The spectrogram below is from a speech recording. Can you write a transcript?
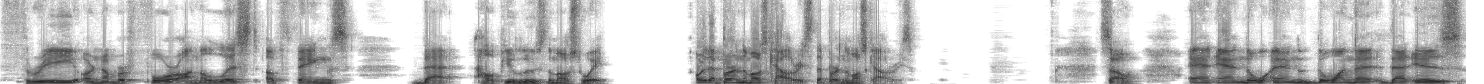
three or number four on the list of things that help you lose the most weight or that burn the most calories, that burn the most calories. So, and, and the, and the one that, that is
